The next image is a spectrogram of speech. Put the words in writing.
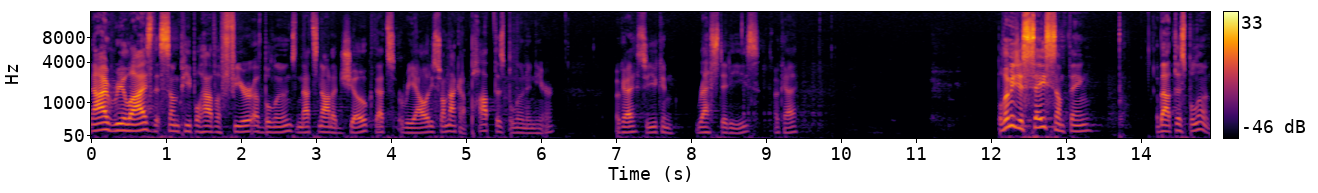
Now, I realize that some people have a fear of balloons, and that's not a joke, that's a reality. So I'm not going to pop this balloon in here, okay? So you can rest at ease, okay? But let me just say something about this balloon.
